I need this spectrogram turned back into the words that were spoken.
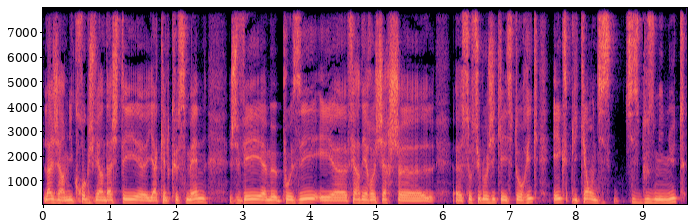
là j'ai un micro que je viens d'acheter il y a quelques semaines, je vais me poser et faire des recherches sociologiques et historiques et expliquer en 10-12 minutes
